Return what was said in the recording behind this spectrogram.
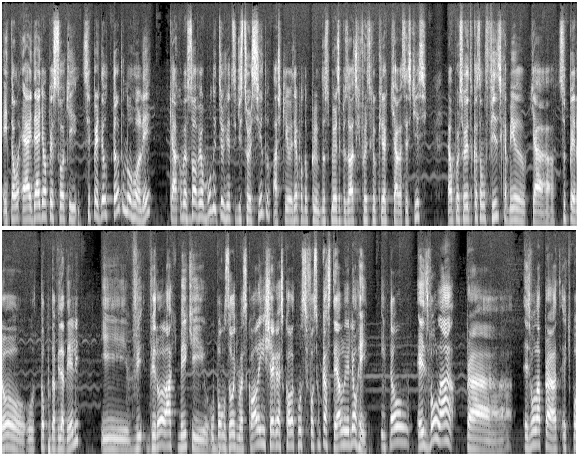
então é a ideia de uma pessoa que se perdeu tanto no rolê que ela começou a ver o mundo de um jeito distorcido. Acho que o exemplo do, dos primeiros episódios, que foi isso que eu queria que ela assistisse, é um professor de educação física meio que a, superou o topo da vida dele e vi, virou lá meio que o bonzão de uma escola e enxerga a escola como se fosse um castelo e ele é o rei. Então, eles vão lá pra. Eles vão lá pra. É, tipo,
